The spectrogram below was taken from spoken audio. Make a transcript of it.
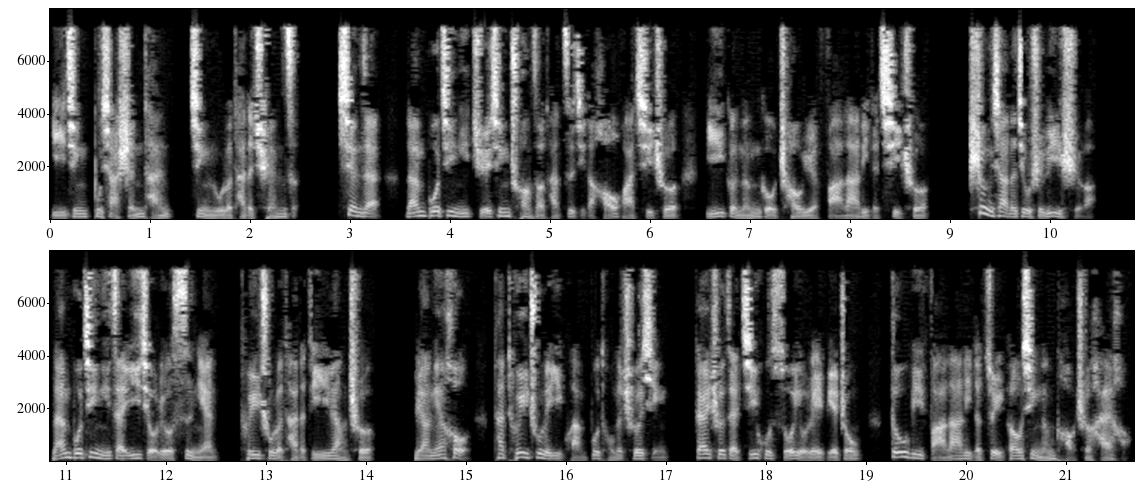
已经布下神坛，进入了他的圈子。现在，兰博基尼决心创造他自己的豪华汽车，一个能够超越法拉利的汽车，剩下的就是历史了。兰博基尼在一九六四年推出了他的第一辆车，两年后，他推出了一款不同的车型，该车在几乎所有类别中都比法拉利的最高性能跑车还好。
